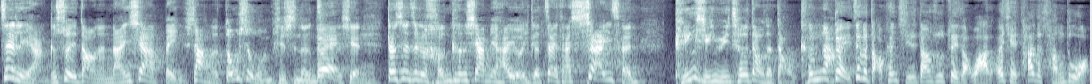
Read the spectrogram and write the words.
这两个隧道呢，南下北上呢，都是我们平时能走的线。但是这个横坑下面还有一个，在它下一层。平行于车道的岛坑啊，对，这个岛坑其实当初最早挖的，而且它的长度哦，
